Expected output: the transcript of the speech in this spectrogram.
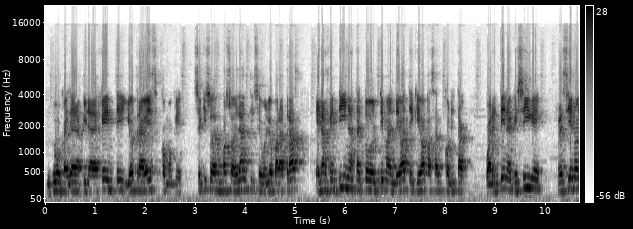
se tuvo que aislar a pila de gente, y otra vez como que se quiso dar un paso adelante y se volvió para atrás. En Argentina está todo el tema del debate, qué va a pasar con esta cuarentena que sigue. Recién hoy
